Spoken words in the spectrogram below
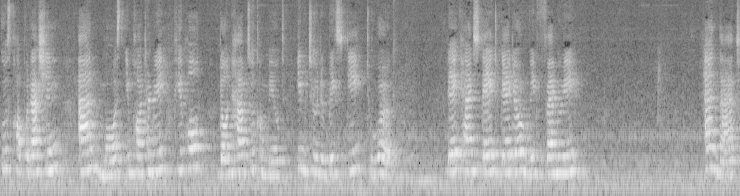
good crop production, and most importantly, people don't have to commute into the big city to work. They can stay together with family and that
